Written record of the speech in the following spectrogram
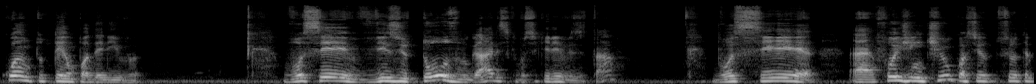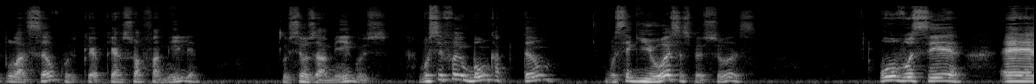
quanto tempo a deriva? Você visitou os lugares que você queria visitar? Você é, foi gentil com a sua, sua tripulação, que é, que é a sua família, os seus amigos? Você foi um bom capitão? Você guiou essas pessoas? Ou você é,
